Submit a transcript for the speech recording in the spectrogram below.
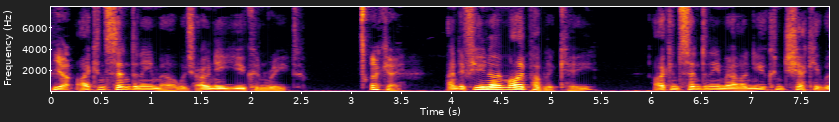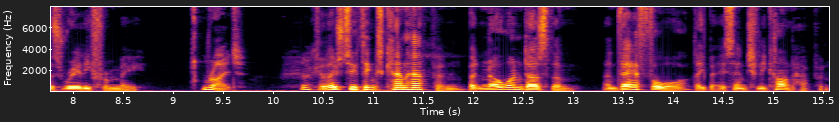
Yeah. I can send an email which only you can read. Okay. And if you know my public key, I can send an email and you can check it was really from me. Right. Okay. So those two things can happen, but no one does them, and therefore they essentially can't happen.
